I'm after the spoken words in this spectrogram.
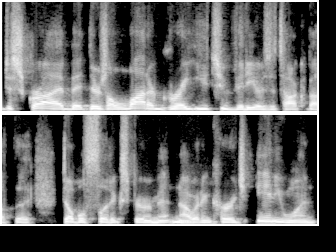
describe, but there's a lot of great YouTube videos that talk about the double slit experiment. And I would encourage anyone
